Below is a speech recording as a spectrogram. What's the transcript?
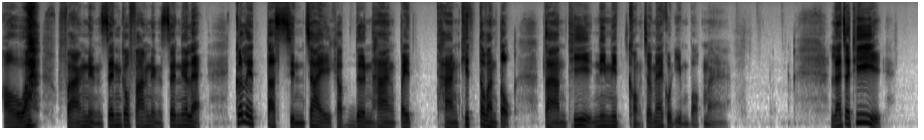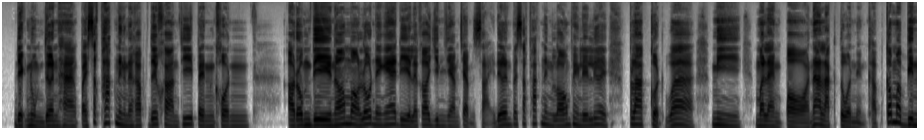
เอาวะฟางหนึ่งเส้นก็ฟางหนึ่งเส้นเนี่ยแหละ ก็เลยตัดสินใจครับเดินทางไปทางทิศตะวันตก ตามที่นิมิตของเจ้าแม่กวนอิมบอกมา หลังจากที่เด็กหนุ่มเดินทางไปสักพักหนึ่งนะครับ ด้วยความที่เป็นคน อารมณ์ดีเนาะมองโลกในแง่ดี แล้วก็ยิ้มแย้มแจ่มใสเดินไปสักพักหนึ่งร้องเพลงเรื่อยๆ ปรากฏว่ามีแมลงปอน่ารักตัวหนึ่งครับ ก็มาบิน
